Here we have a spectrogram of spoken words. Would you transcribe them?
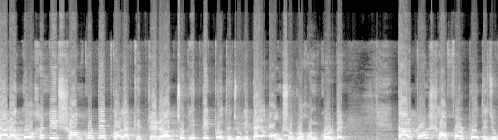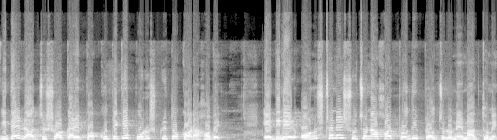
তারা গুয়াহাটির শঙ্করদেব কলাক্ষেত্রে রাজ্যভিত্তিক প্রতিযোগিতায় অংশগ্রহণ করবেন। তারপর সফল প্রতিযোগীদের রাজ্য সরকারের পক্ষ থেকে পুরস্কৃত করা হবে। এদিনের অনুষ্ঠানের সূচনা হয় প্রদীপ প্রজ্বলনের মাধ্যমে।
